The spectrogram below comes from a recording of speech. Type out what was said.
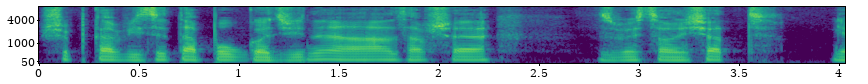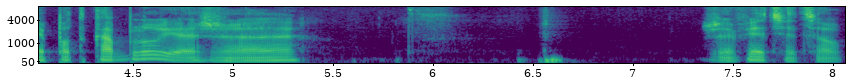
Szybka wizyta, pół godziny, a zawsze zły sąsiad nie podkabluje, że że wiecie co,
